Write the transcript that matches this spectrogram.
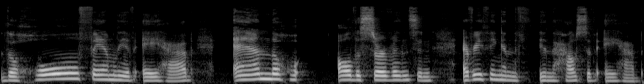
the whole family of ahab and the all the servants and everything in the, in the house of ahab.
